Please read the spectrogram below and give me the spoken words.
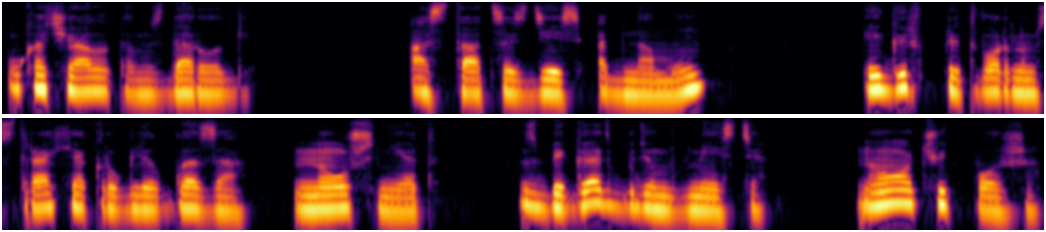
укачала там с дороги. Остаться здесь одному? Игорь в притворном страхе округлил глаза. Ну уж нет. Сбегать будем вместе, но чуть позже,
